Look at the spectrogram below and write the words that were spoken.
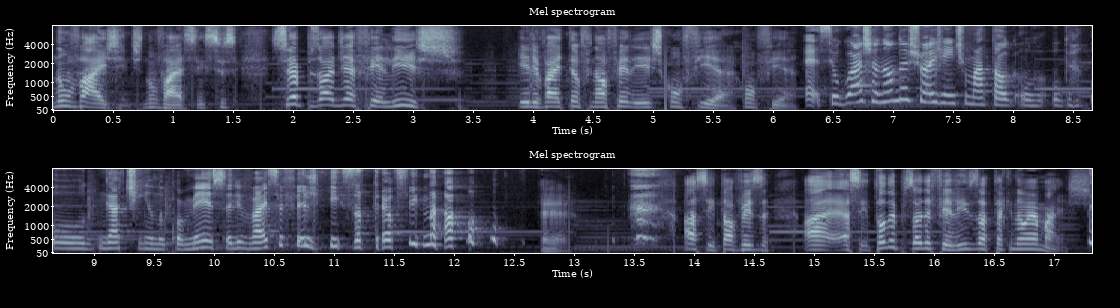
Não vai, gente, não vai. Assim, se, se o episódio é feliz, ele vai ter um final feliz, confia, confia. É, se o Guaxa não deixou a gente matar o, o- o gatinho no começo, ele vai ser feliz até o final. É. Assim, talvez. ah, Assim, todo episódio é feliz até que não é mais. É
